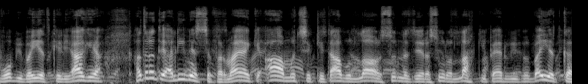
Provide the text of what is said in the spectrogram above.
وہ بھی بیعت کے لیے آ گیا۔ حضرت علی نے اس سے فرمایا کہ آ مجھ سے کتاب اللہ اور سنت رسول اللہ کی پیروی پر بیعت کر۔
